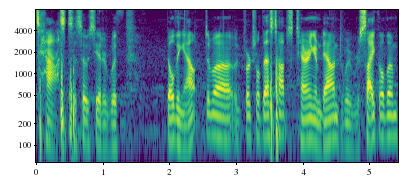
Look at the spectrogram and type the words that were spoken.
tasks associated with building out uh, virtual desktops, tearing them down, do we recycle them?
